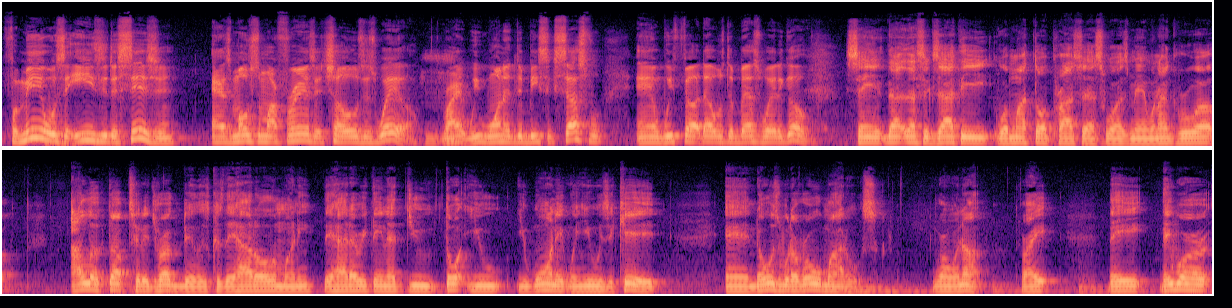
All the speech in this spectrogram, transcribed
for me, it was an easy decision, as most of my friends had chose as well. Mm-hmm. Right? We wanted to be successful, and we felt that was the best way to go. Same. That, that's exactly what my thought process was, man. When I grew up, I looked up to the drug dealers because they had all the money. They had everything that you thought you you wanted when you was a kid, and those were the role models growing up. Right? They they were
